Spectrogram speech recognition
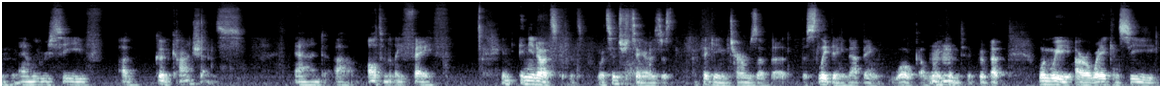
mm-hmm. and we receive a good conscience and uh, ultimately faith. And, and, you know, it's, it's what's interesting. I was just thinking in terms of the, the sleeping, not being woke, awakened. Mm-hmm. But when we are awake and see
